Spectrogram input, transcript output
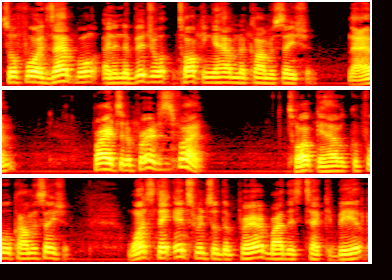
So, for example, an individual talking and having a conversation. Now, prior to the prayer, this is fine. Talk and have a full conversation. Once they enter into the prayer by this takbir,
